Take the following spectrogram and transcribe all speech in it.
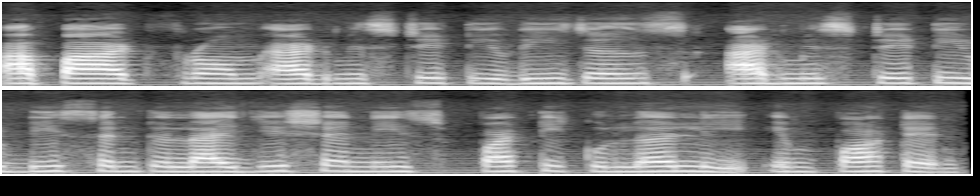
Apart from administrative regions, administrative decentralization is particularly important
